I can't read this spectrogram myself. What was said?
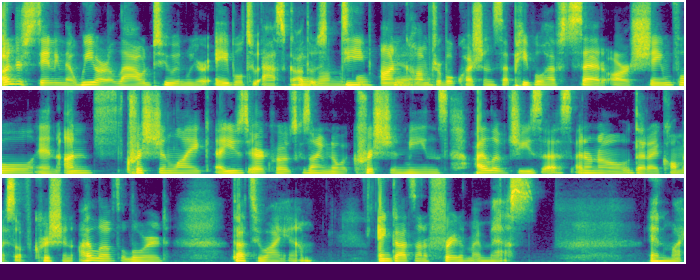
understanding that we are allowed to and we are able to ask God those deep, yeah. uncomfortable questions that people have said are shameful and unchristian like. I used air quotes because I don't even know what Christian means. I love Jesus. I don't know that I call myself a Christian. I love the Lord. That's who I am. And God's not afraid of my mess and my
